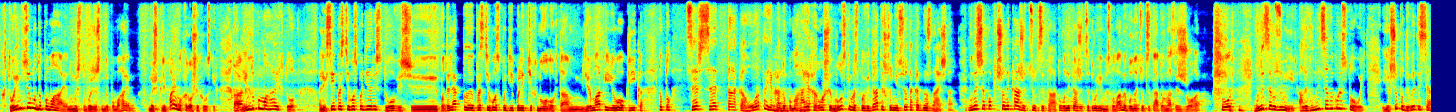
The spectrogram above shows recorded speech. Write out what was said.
Хто їм в цьому допомагає? Ну ми ж з тобою ж не допомагаємо. Ми ж кліпаємо хороших русських. А їм допомагають хто? Олексій, прості господі, Арестович, е, Подоляк, е, прості господі, політтехнолог, там, Єрмак і його кліка. Тобто це все та когорта, яка допомагає хорошим русським розповідати, що не все так однозначно. Вони ще поки що не кажуть цю цитату, вони кажуть це другими словами, бо на цю цитату в нас є жога. От. Вони це розуміють, але вони це використовують. І якщо подивитися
